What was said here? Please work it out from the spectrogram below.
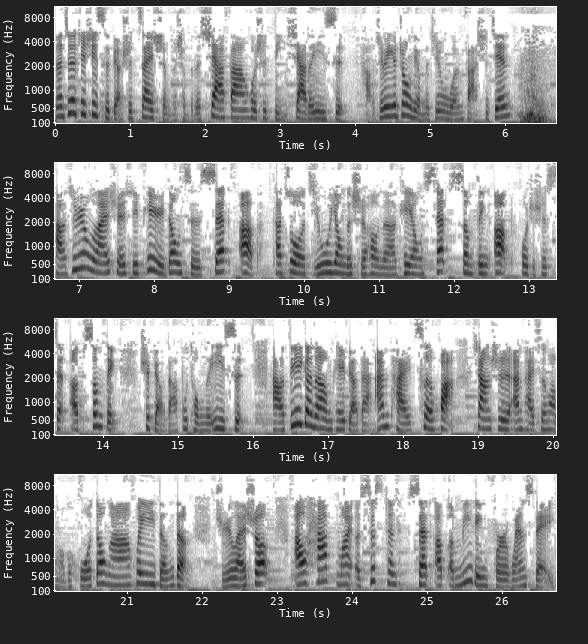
那这个介系词表示在什么什么的下方或是底下的意思。好，这边一个重点，我们进入文法时间。好，这边我们来学习片语动词 set up，它做及物用的时候呢，可以用 set something up 或者是 set up something 去表达不同的意思。好，第一个呢，我们可以表达安排、策划，像是安排策划某个活动啊、会议等等。举例来说，I'll have my assistant set up a meeting for Wednesday。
